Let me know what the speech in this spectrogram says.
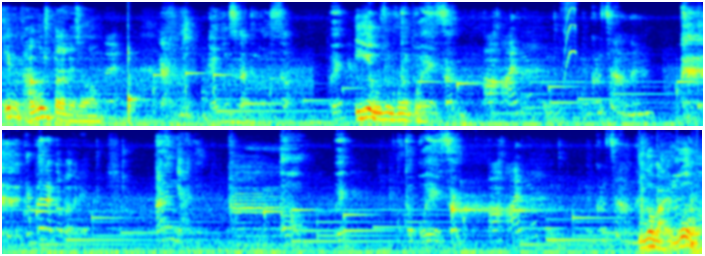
캠핑 가고 싶다 그래서. 이게 웃음 포인트 아 아니요 그렇지 않아요. 불편할까봐 그래. 다른 게 아니야. 어, 왜? 너 뭐해 했어? 아 아니요 그렇지 않아요. 이거 말고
